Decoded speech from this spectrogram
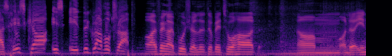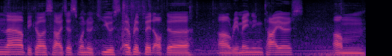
as his car is in the gravel trap. I think I pushed a little bit too hard um, on the in lap because I just want to use every bit of the uh, remaining tires. Um,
